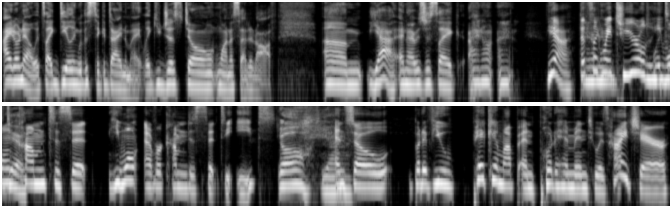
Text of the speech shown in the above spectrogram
I don't know. It's like dealing with a stick of dynamite. Like you just don't want to set it off. Um, yeah. And I was just like, I don't. I, Yeah, that's don't like my two year old. He won't do. come to sit. He won't ever come to sit to eat. oh yeah. And so, but if you pick him up and put him into his high chair,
